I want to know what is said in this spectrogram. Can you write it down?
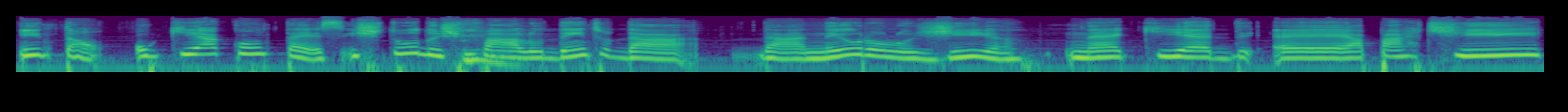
Então, o que acontece? Estudos falam dentro da, da neurologia, né, que é, é a partir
